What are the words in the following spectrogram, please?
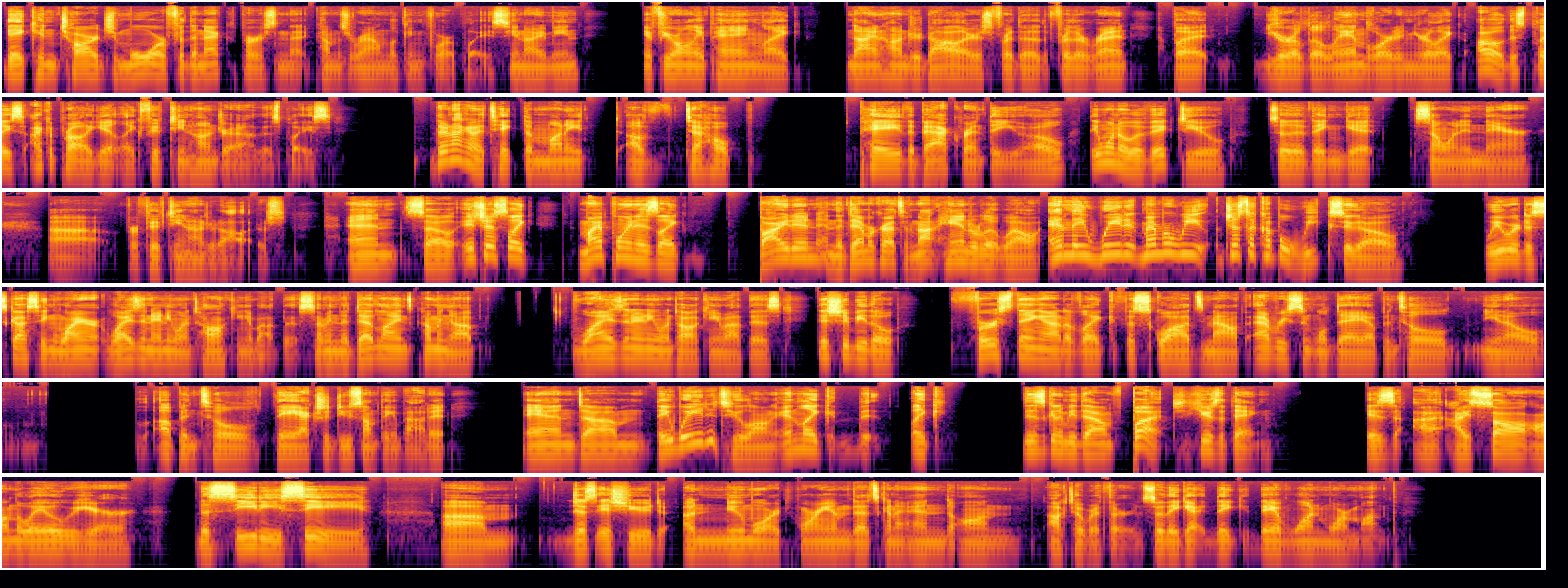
they can charge more for the next person that comes around looking for a place. You know what I mean? If you're only paying like nine hundred dollars for the for the rent, but you're the landlord and you're like, oh, this place I could probably get like fifteen hundred out of this place. They're not gonna take the money of to help pay the back rent that you owe. They want to evict you so that they can get someone in there uh, for fifteen hundred dollars. And so it's just like my point is like Biden and the Democrats have not handled it well, and they waited. Remember, we just a couple weeks ago we were discussing why aren't why isn't anyone talking about this? I mean, the deadline's coming up. Why isn't anyone talking about this? This should be the first thing out of like the squad's mouth every single day up until you know up until they actually do something about it. And um, they waited too long, and like th- like this is gonna be down. But here's the thing: is I, I saw on the way over here the CDC um, just issued a new moratorium that's going to end on October 3rd. So they get they they have one more month.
